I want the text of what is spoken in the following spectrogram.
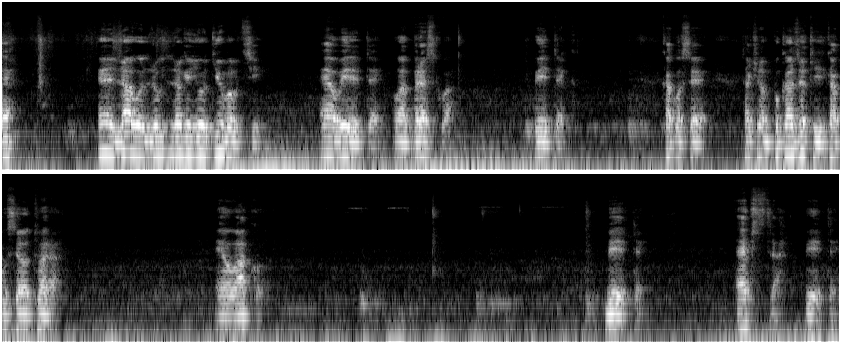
E, e, zdravo, dragi YouTubeovci. Evo vidite, ova breskva. Vidite kako se, sad ću vam pokazati kako se otvara. Evo ovako. Vidite. Ekstra, vidite.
